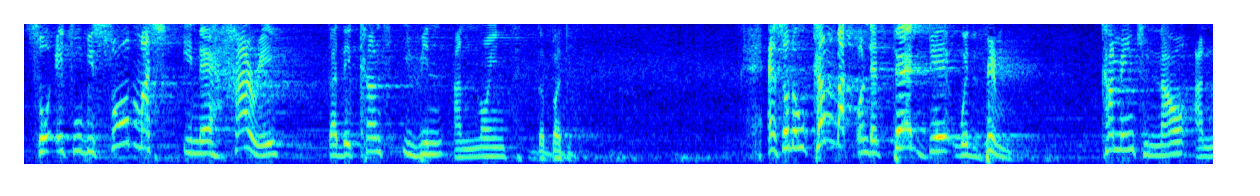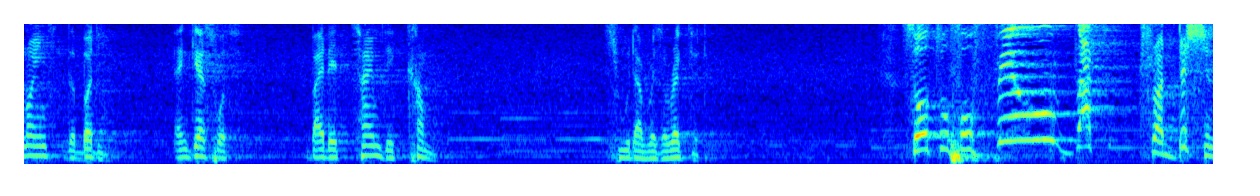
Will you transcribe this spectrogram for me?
So it will be so much in a hurry that they can't even anoint the body. And so they will come back on the third day with vim, coming to now anoint the body. And guess what? By the time they come, he would have resurrected. So, to fulfill that tradition,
